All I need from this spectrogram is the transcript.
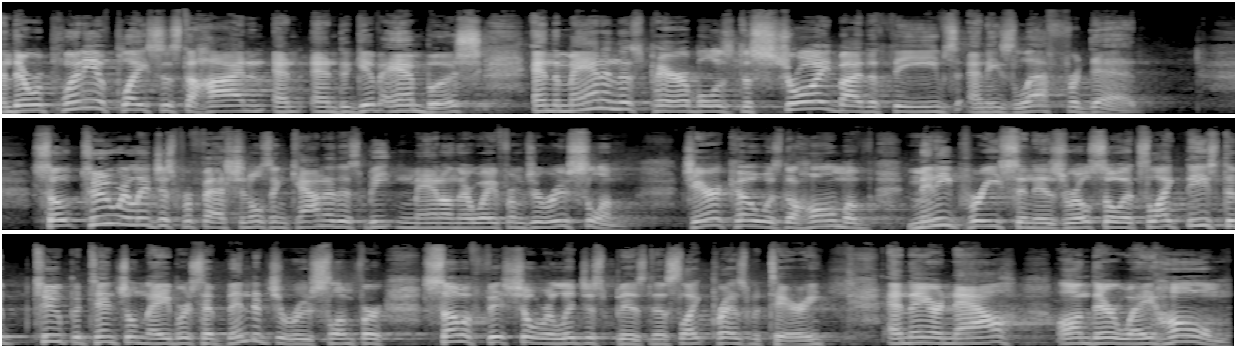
And there were plenty of places to hide and, and, and to give ambush. And the man in this parable is destroyed by the thieves and he's left for dead. So, two religious professionals encounter this beaten man on their way from Jerusalem. Jericho was the home of many priests in Israel, so it's like these two potential neighbors have been to Jerusalem for some official religious business like presbytery, and they are now on their way home.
